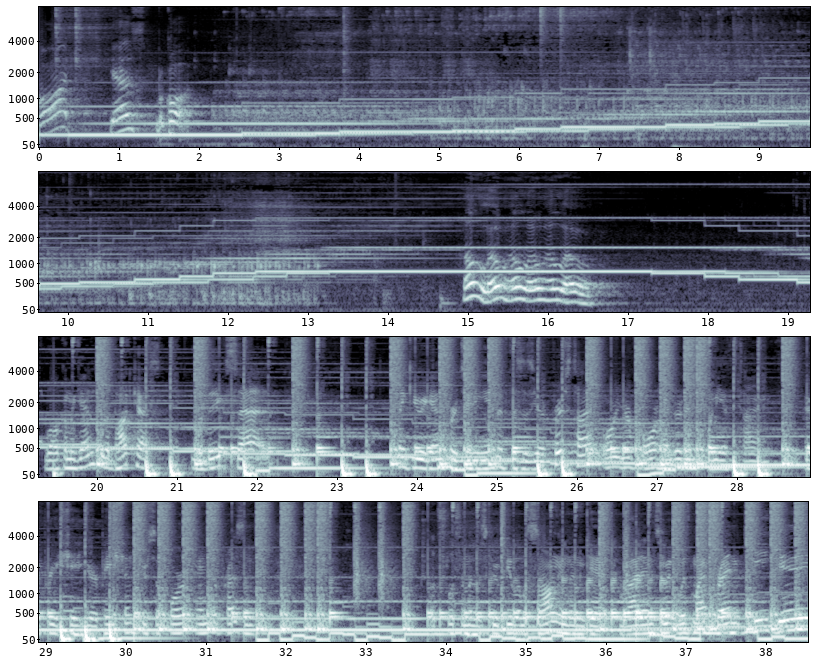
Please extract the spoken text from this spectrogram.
Record? Yes, record. Hello, hello, hello. Welcome again to the podcast, The Big Sad. Thank you again for tuning in if this is your first time or your 420th time. Let's listen to this goofy little song and then get right into it with my friend Keegan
